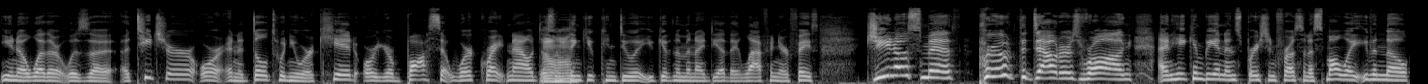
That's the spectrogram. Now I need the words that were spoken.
you know, whether it was a, a, teacher or an adult when you were a kid or your boss at work right now doesn't Mm-hmm. think you can do it, you give them an idea, they laugh in your face. Geno Smith proved the doubters wrong, and he can be an inspiration for us in a small way, even though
